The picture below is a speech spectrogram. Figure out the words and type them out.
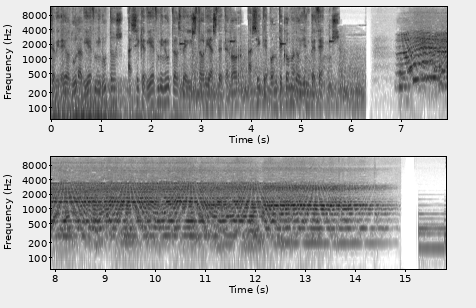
Este video dura 10 minutos, así que 10 minutos de historias de terror, así que ponte cómodo y empecemos.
